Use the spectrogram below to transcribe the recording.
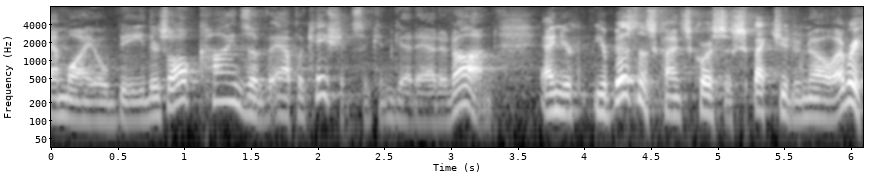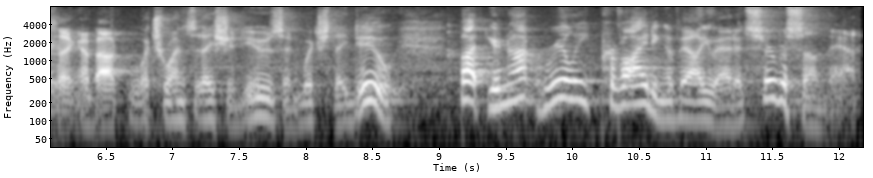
MYOB. There's all kinds of applications that can get added on. And your, your business clients, of course, expect you to know everything about which ones they should use and which they do, but you're not really providing a value added service on that.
